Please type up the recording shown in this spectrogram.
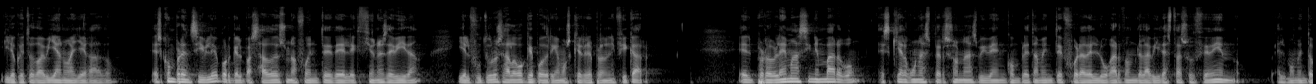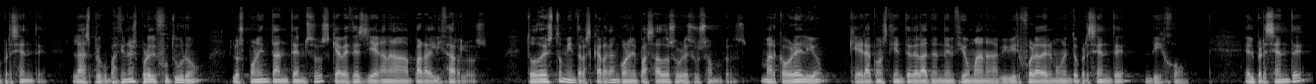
y lo que todavía no ha llegado. Es comprensible porque el pasado es una fuente de lecciones de vida y el futuro es algo que podríamos querer planificar. El problema, sin embargo, es que algunas personas viven completamente fuera del lugar donde la vida está sucediendo, el momento presente. Las preocupaciones por el futuro los ponen tan tensos que a veces llegan a paralizarlos. Todo esto mientras cargan con el pasado sobre sus hombros. Marco Aurelio, que era consciente de la tendencia humana a vivir fuera del momento presente, dijo, El presente,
